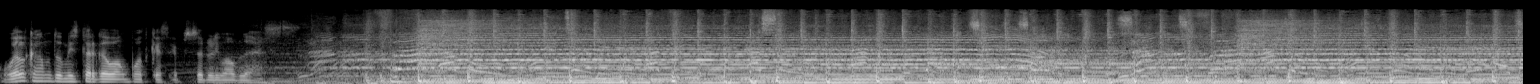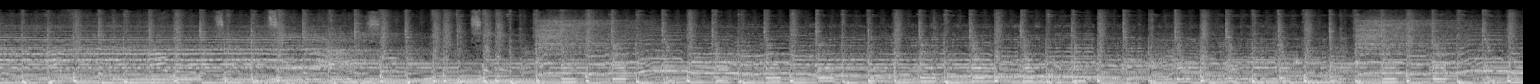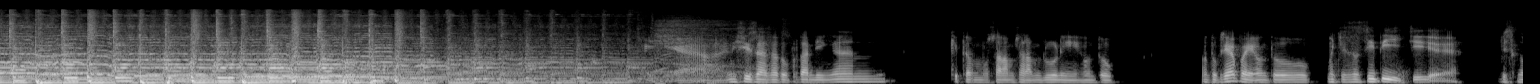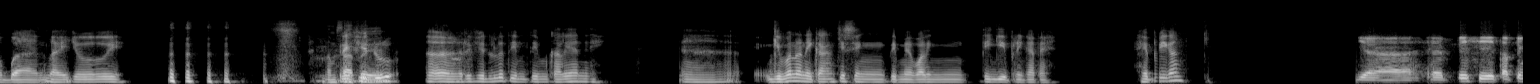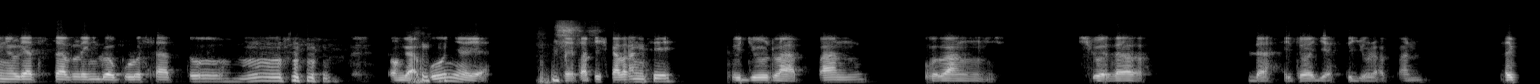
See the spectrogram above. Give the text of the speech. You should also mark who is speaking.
Speaker 1: Welcome to Mr. Gawang Podcast episode 15. Ya, sisa satu pertandingan. Kita mau salam-salam dulu nih untuk untuk siapa ya? Untuk Manchester City, Ci ya. Habis ngebantai cuy.
Speaker 2: 6-1
Speaker 1: Review
Speaker 2: ya.
Speaker 1: dulu, eh, review dulu tim-tim kalian nih. Eh, gimana nih Kang Cis yang timnya paling tinggi peringkatnya? Happy Kang?
Speaker 3: Ya happy sih, tapi ngelihat Sterling 21, hmm, kok nggak punya ya. ya. Tapi sekarang sih 78 kurang Schürrle. Udah itu aja 78. Tapi,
